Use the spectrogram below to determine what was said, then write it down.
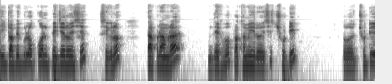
এই টপিকগুলো কোন পেজে রয়েছে সেগুলো তারপরে আমরা দেখব। প্রথমেই রয়েছে ছুটি। তো ছুটি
